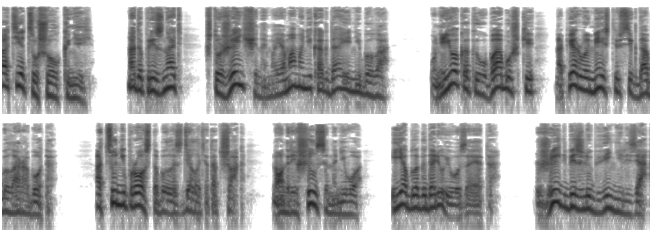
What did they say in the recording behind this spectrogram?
отец ушел к ней. Надо признать, что женщиной моя мама никогда и не была. У нее, как и у бабушки, на первом месте всегда была работа. Отцу не просто было сделать этот шаг, но он решился на него, и я благодарю его за это. Жить без любви нельзя.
